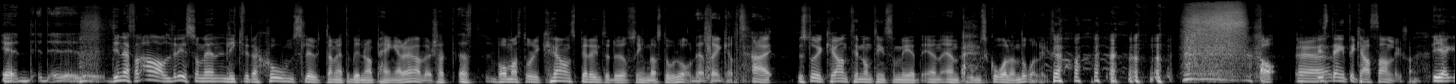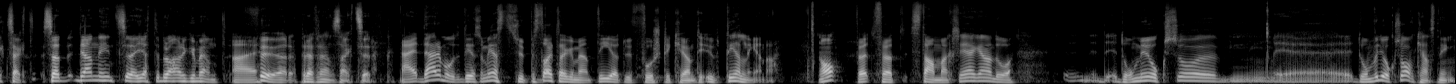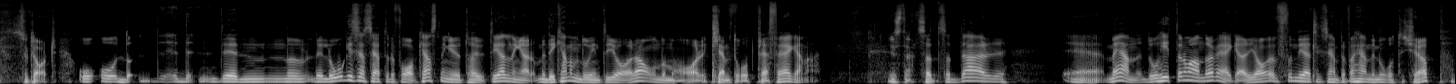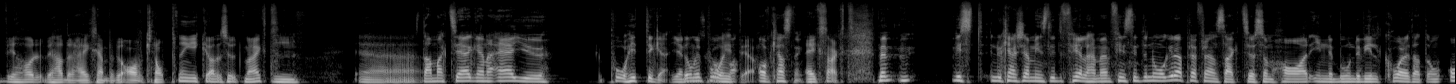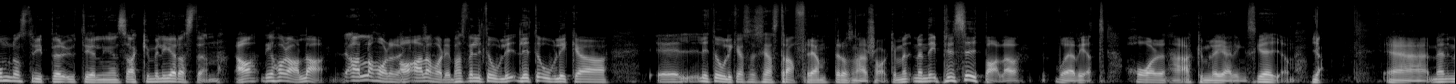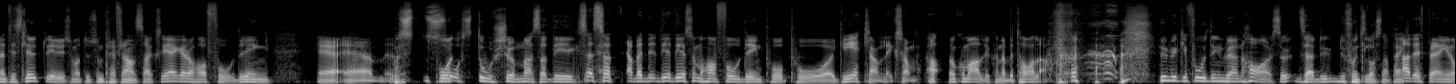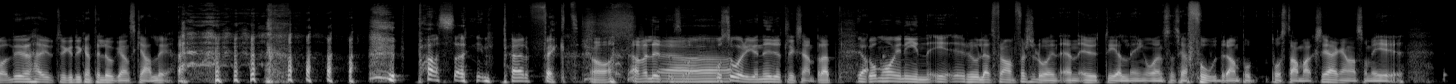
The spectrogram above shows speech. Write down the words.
det är nästan aldrig som en likvidation slutar med att det blir några pengar över. Så att, att var man står i kön spelar inte så himla stor roll helt enkelt. Nej. Du står i kön till någonting som är en, en tom skål ändå. Liksom. Ja, är eh, stängt i kassan. Liksom. ja, exakt. Så den är inte så jättebra argument Nej. för preferensaktier. Nej, däremot, det som är ett superstarkt argument det är att du är först i kön till utdelningarna. Ja, För att, för att stamaktieägarna då, de är också, eh, de vill ju också avkastning såklart. Och, och det, det, det logiska sättet att få avkastning är att ta utdelningar, men det kan de då inte göra om de har klämt åt preffägarna. just det. Så, så där, eh, men då hittar de andra vägar. Jag funderar till exempel, vad händer med återköp? Vi, har, vi hade det här exemplet med avknoppning, gick ju alldeles utmärkt. Mm. Eh, Stamaktieägarna är ju påhittiga genom De är att påhittiga. avkastning. exakt. Men visst, nu kanske jag minns lite fel här, men finns det inte några preferensaktier som har inneboende villkoret att om, om de stryper utdelningen så ackumuleras den? Ja, det har alla. Alla har det. Ja, alla har det. Fast väl lite, oli- lite olika, eh, lite olika så att säga, straffräntor och såna här saker. Men, men i princip alla, vad jag vet, har den här ackumuleringsgrejen. Ja. Eh, men, men till slut är det ju som att du som preferensaktieägare har fordring eh, eh, Så stor summa så det är... så, så att, ja, men det, det är det som att ha en fordring på, på Grekland. Liksom. Ja. De kommer aldrig kunna betala. Hur mycket fodring du än har, så, så här, du, du får inte lossna pengar. ja, det spelar ingen roll. Det är det här uttrycket, du kan inte lugga en skallig. Passar in perfekt. Ja, ja men lite så. Eh. Och så är det ju Niro till exempel. Att. De har ju in, rullat framför sig då en, en utdelning och en så att säga, fordran på, på stamaktieägarna som är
